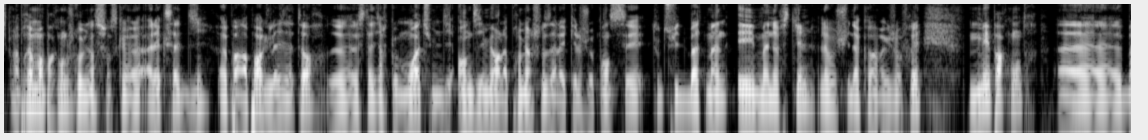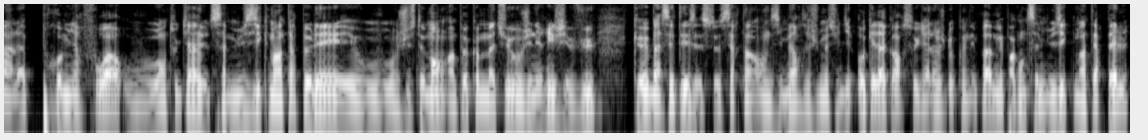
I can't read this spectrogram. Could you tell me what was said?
Après, moi, par contre, je reviens sur ce que Alex a dit euh, par rapport à Gladiator. Euh, C'est-à-dire que moi, tu me dis Hans Zimmer, la première chose à laquelle je pense, c'est tout de suite Batman et Man of Steel, là où je suis d'accord avec Geoffrey. Mais par contre, euh, ben, la première fois où, en tout cas, sa musique m'a interpellé et où, justement, un peu comme Mathieu, au générique, j'ai vu que bah, c'était ce, ce certain Hans Zimmer. Je me suis dit, ok, d'accord, ce gars-là, je le connais pas, mais par contre, sa musique m'interpelle.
